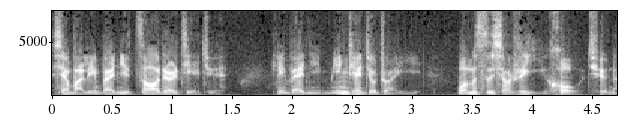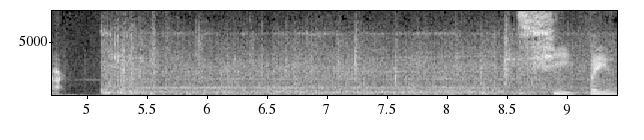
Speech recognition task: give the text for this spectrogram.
想把林白尼早点解决。林白尼明天就转移，我们四小时以后去那儿。起飞了，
